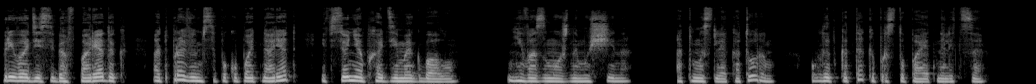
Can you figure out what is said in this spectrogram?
«Приводи себя в порядок, отправимся покупать наряд и все необходимое к балу». Невозможный мужчина, от мысли о котором улыбка так и проступает на лице.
